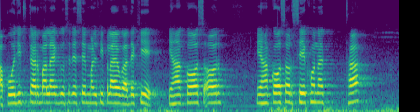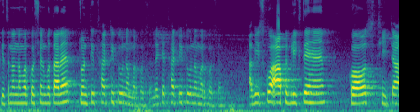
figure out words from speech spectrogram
अपोजिट टर्म वाला एक दूसरे से मल्टीप्लाई होगा। देखिए, यहाँ कॉस और, यहाँ कॉस और सेक होना था। कितना नंबर क्वेश्चन बता रहे हैं? Twenty thirty two number question देखिए थर्टी टू नंबर क्वेश्चन अब इसको आप लिखते हैं cos theta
